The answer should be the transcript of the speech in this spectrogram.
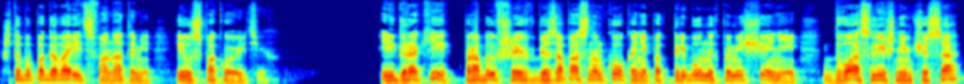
чтобы поговорить с фанатами и успокоить их. Игроки, пробывшие в безопасном коконе под трибунных помещений два с лишним часа,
